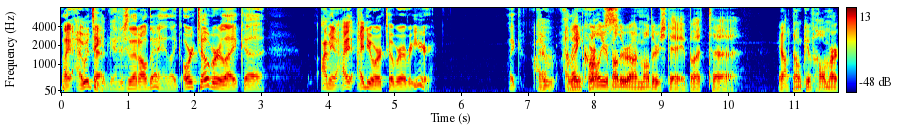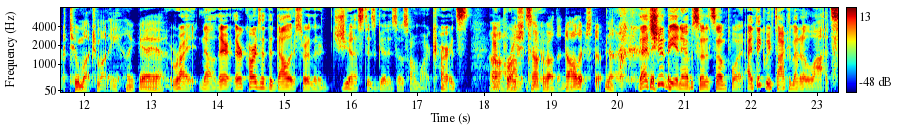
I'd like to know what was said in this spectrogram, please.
Like I would take advantage of that all day. Like October, like uh I mean, I I do October every year. Like I I, I mean, like call your mother on Mother's Day, but uh, you know, don't give Hallmark too much money. Like, yeah, yeah. Right. No, there there are cards at the dollar store that are just as good as those Hallmark cards. I Oh, we promise should talk you. about the dollar store. No, That should be an episode at some point. I think we've talked about it a lot.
